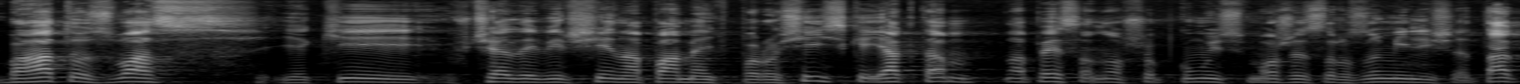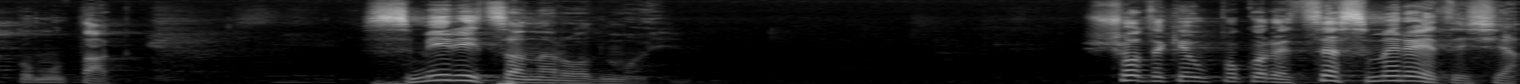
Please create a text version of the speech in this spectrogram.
Багато з вас, які вчили вірші на пам'ять по-російськи, як там написано, щоб комусь може зрозуміліше так, кому так. Сміріться, народ мой. Що таке впокорити? Це смиритися.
